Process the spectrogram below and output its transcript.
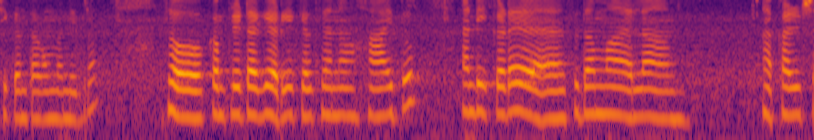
ಚಿಕನ್ ತಗೊಂಬಂದಿದ್ರು. ಸೊ ಕಂಪ್ಲೀಟಾಗಿ ಅಡುಗೆ ಕೆಲಸನೂ ಆಯಿತು. ಆ್ಯಂಡ್ ಈ ಕಡೆ, ಸುಧಮ್ಮ ಎಲ್ಲ ಕಳಶ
